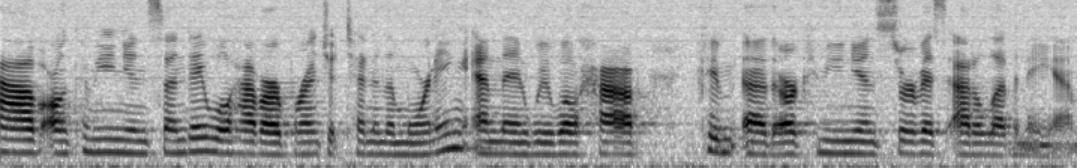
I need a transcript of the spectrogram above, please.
have, on Communion Sunday, we'll have our brunch at 10 in the morning, and then we will have com- uh, our communion service at 11 a.m.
